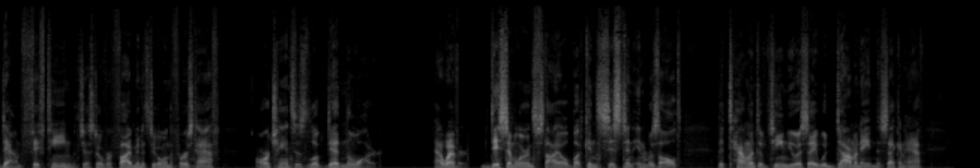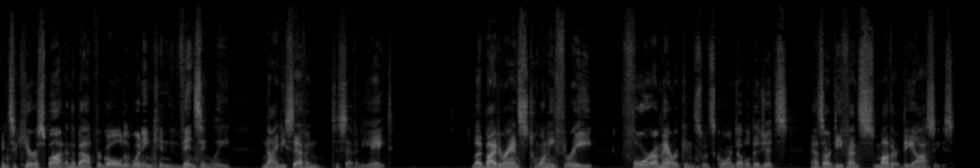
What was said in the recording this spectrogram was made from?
down 15 with just over five minutes to go in the first half, our chances looked dead in the water. However, dissimilar in style but consistent in result, the talent of Team USA would dominate in the second half and secure a spot in the bout for gold, winning convincingly 97 to 78. Led by Durant's 23, four Americans would score in double digits as our defense smothered the Aussies.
